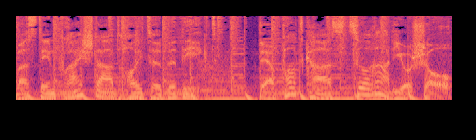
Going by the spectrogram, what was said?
Was den Freistaat heute bewegt. Der Podcast zur Radioshow.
